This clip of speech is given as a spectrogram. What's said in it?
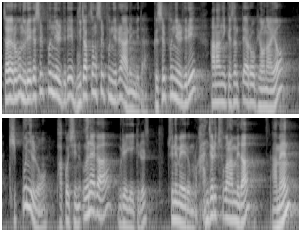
자, 여러분, 우리에게 슬픈 일들이 무작정 슬픈 일은 아닙니다. 그 슬픈 일들이 하나님께서는 때로 변하여 기쁜 일로 바꾸신 은혜가 우리에게 있기를 주님의 이름으로 간절히 축원합니다. 아멘.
